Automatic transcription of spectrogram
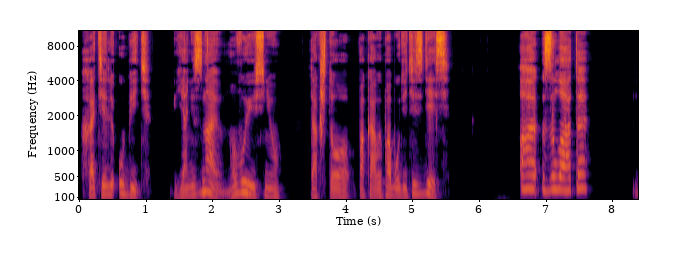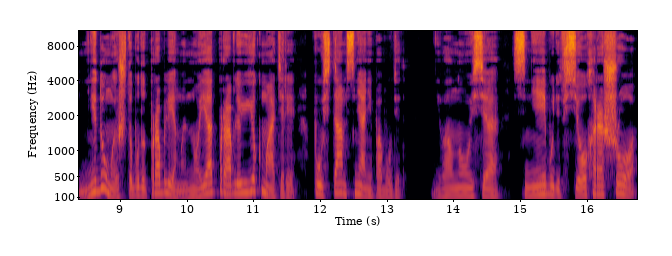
хотели убить». Я не знаю, но выясню. Так что пока вы побудете здесь. А Злата? Не думаю, что будут проблемы, но я отправлю ее к матери. Пусть там с няней побудет. Не волнуйся, с ней будет все хорошо.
